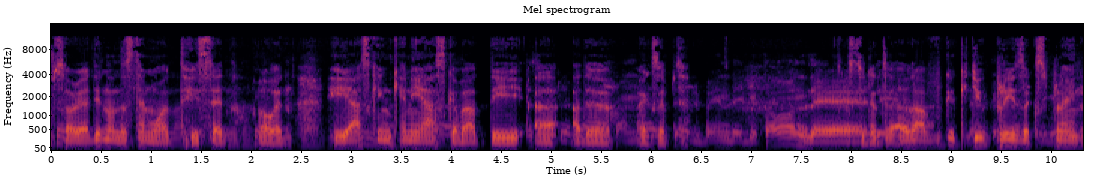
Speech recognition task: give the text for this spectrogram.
Sorry, I didn't understand what he said, Owen. He asking, can he ask about the uh, other excerpt? Student, uh, Rav, could you please explain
